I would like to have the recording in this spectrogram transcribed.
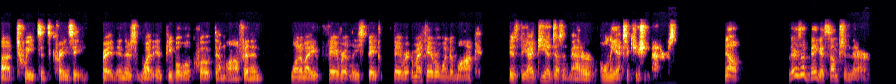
uh, tweets, it's crazy, right? And there's what and people will quote them often. And one of my favorite, least favorite, or my favorite one to mock is the idea doesn't matter, only execution matters. Now, there's a big assumption there.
